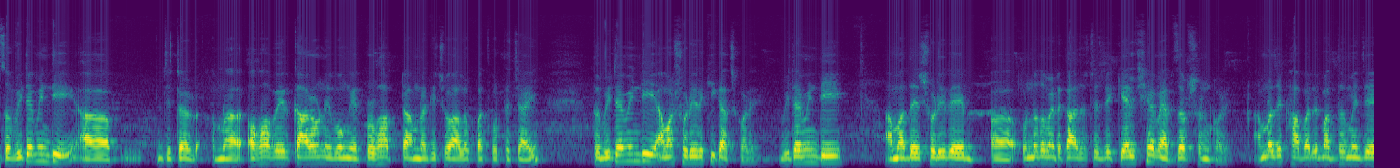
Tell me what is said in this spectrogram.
so vitamin D যেটার আমরা অভাবের কারণ এবং এর প্রভাবটা আমরা কিছু আলোকপাত করতে চাই। তো ভিটামিন ডি আমার শরীরে কি কাজ করে? ভিটামিন ডি আমাদের শরীরে অন্যতম একটা কাজ হচ্ছে যে ক্যালসিয়াম অ্যাবজর্পশন করে। আমরা যে খাবারের মাধ্যমে যে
